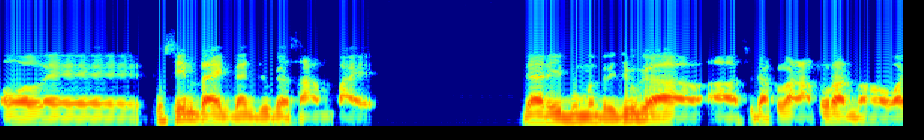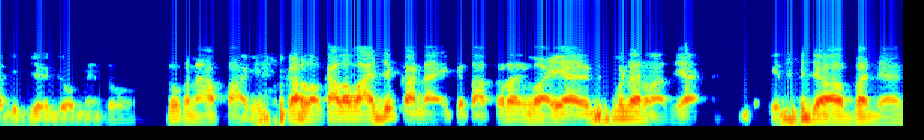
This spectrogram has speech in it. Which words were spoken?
oleh Pusintek dan juga sampai dari Ibu Menteri juga uh, sudah keluar aturan bahwa wajib join domain itu itu kenapa gitu kalau kalau wajib karena ikut aturan wah ya itu benar mas ya itu jawaban yang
